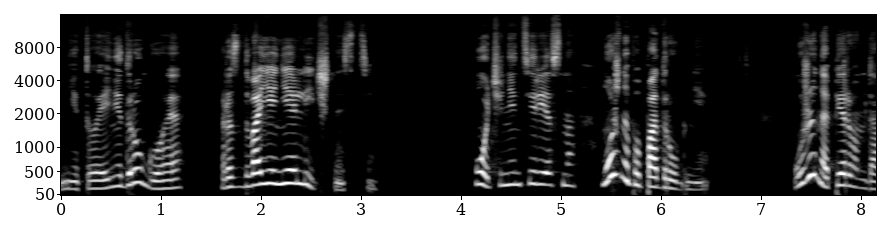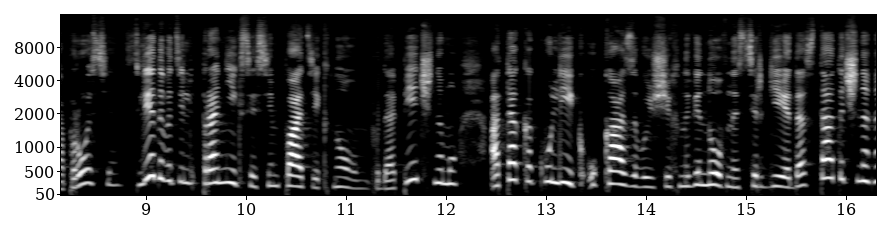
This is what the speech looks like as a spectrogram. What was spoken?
не то и не другое. Раздвоение личности. Очень интересно. Можно поподробнее? Уже на первом допросе следователь проникся симпатией к новому подопечному, а так как улик, указывающих на виновность Сергея, достаточно,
